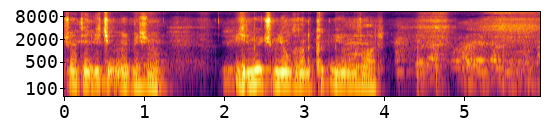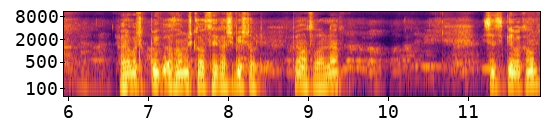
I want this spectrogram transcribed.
Şu an hiç unutmuşum. 23 milyon kazandık 40 milyonumuz var. Fenerbahçe kupayı kazanmış Galatasaray'a karşı 5-4 penaltılarla. İstatistiklere bakalım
